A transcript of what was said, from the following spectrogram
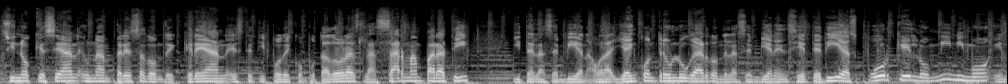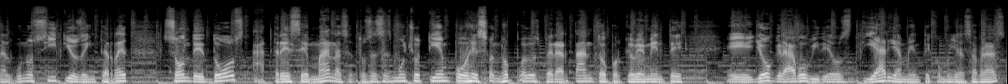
sino que sean una empresa donde crean este tipo de computadoras, las arman para ti y te las envían. Ahora, ya encontré un lugar donde las envían en 7 días, porque lo mínimo en algunos sitios de internet son de 2 a 3 semanas. Entonces es mucho tiempo, eso no puedo esperar tanto, porque obviamente eh, yo grabo videos diariamente, como ya sabrás.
